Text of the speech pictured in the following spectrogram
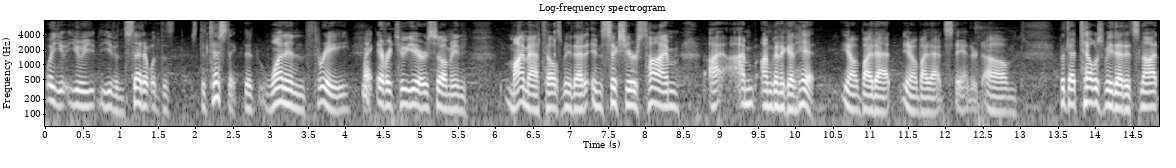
Well, you, you even said it with the statistic that one in three right. every two years, so I mean, my math tells me that in six years time, I, I'm, I'm going to get hit, you know, by that, you know, by that standard. Um, but that tells me that it's not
